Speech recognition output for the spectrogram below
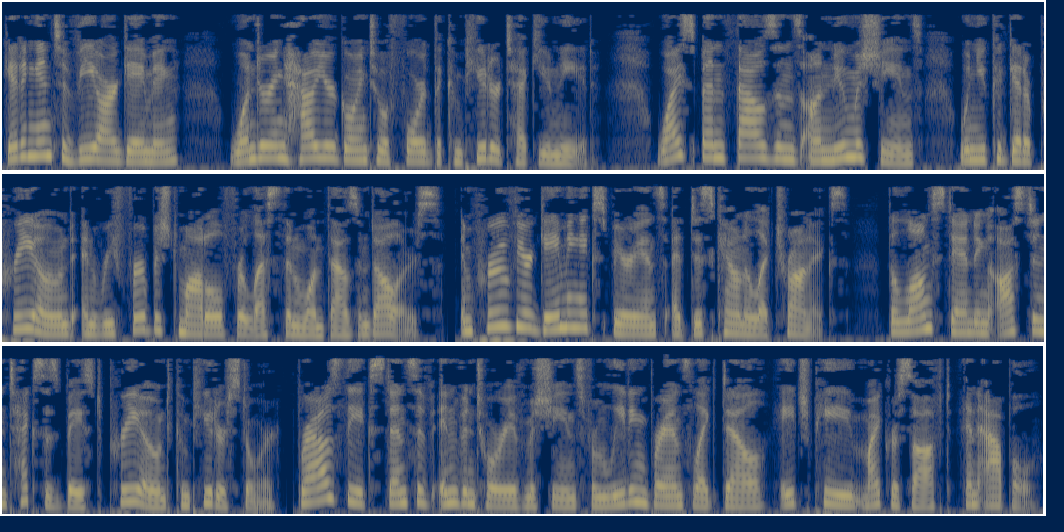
Getting into VR gaming? Wondering how you're going to afford the computer tech you need? Why spend thousands on new machines when you could get a pre owned and refurbished model for less than $1,000? Improve your gaming experience at Discount Electronics the long-standing Austin, Texas-based pre-owned computer store. Browse the extensive inventory of machines from leading brands like Dell, HP, Microsoft, and Apple.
